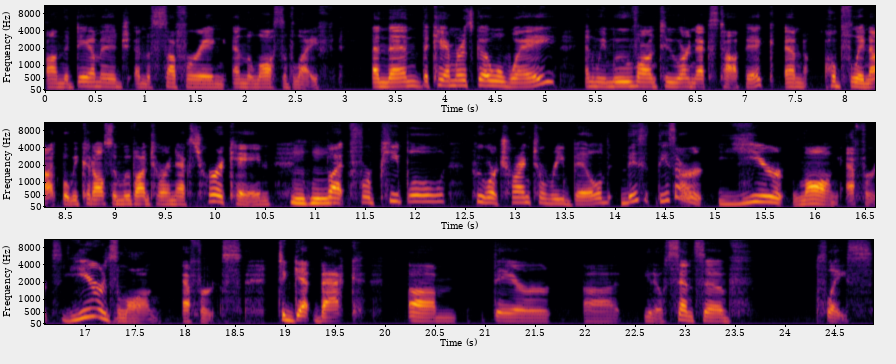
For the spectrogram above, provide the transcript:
on the damage and the suffering and the loss of life. And then the cameras go away and we move on to our next topic. And hopefully not but we could also move on to our next hurricane. Mm-hmm. but for people who are trying to rebuild this these are year long efforts years long efforts to get back um, their uh, you know sense of place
